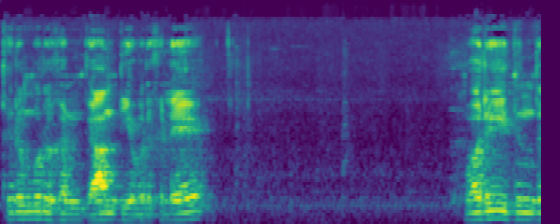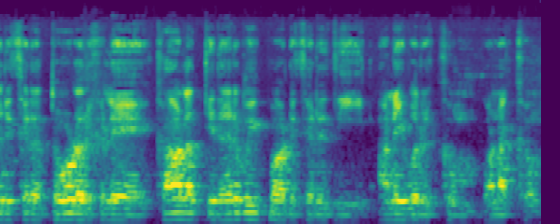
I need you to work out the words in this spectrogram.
திருமுருகன் காந்தி அவர்களே வருகை தந்திருக்கிற தோழர்களே காலத்தின் அருமைப்பாடு கருதி அனைவருக்கும் வணக்கம்.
